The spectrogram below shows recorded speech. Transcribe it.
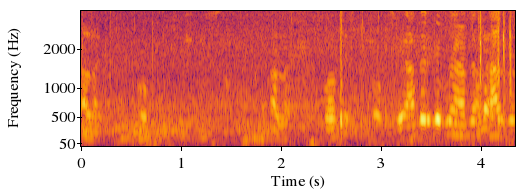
అలాగే ఓకే అలాగే ఓకే ఓకే అందరికీ అందరూ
